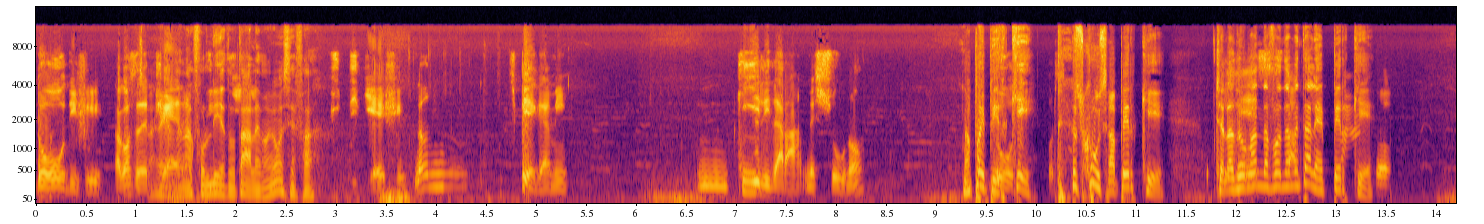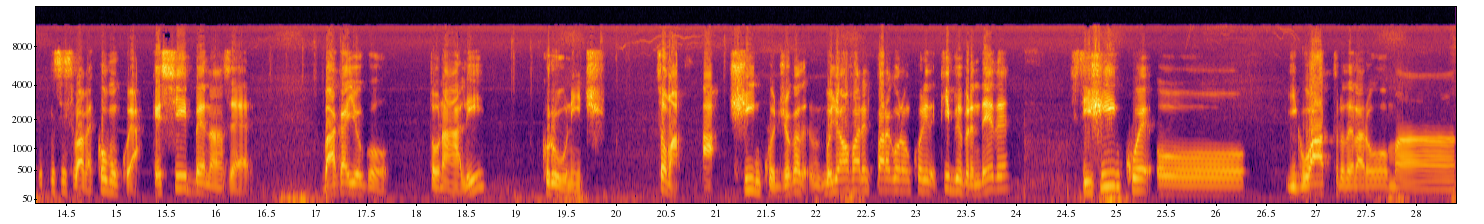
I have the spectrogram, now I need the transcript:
12, una cosa del Eh, è genere. una follia totale ma come si fa? di 10. Non... Spiegami. Mm, chi glieli darà? Nessuno? ma poi perché? scusa perché? cioè la domanda fondamentale è perché vabbè, comunque ha che sì Benaser, Bakayoko, Tonali, Krunic. Insomma, ha 5 giocatori. Vogliamo fare il paragone con quelli. Chi vi prendete? Sti 5 o i 4 della Roma?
